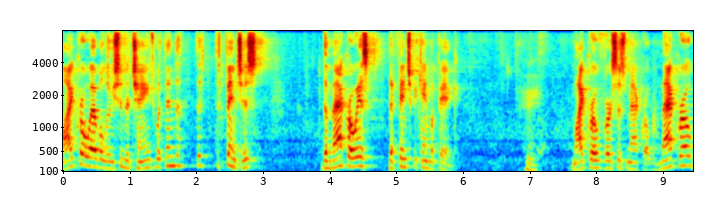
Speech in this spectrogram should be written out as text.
microevolution, the change within the, the, the finches. The macro is the finch became a pig. Hmm. Micro versus macro. Macro,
